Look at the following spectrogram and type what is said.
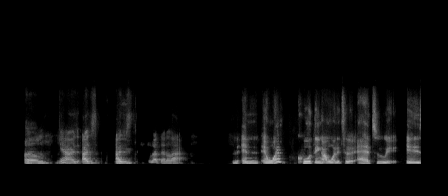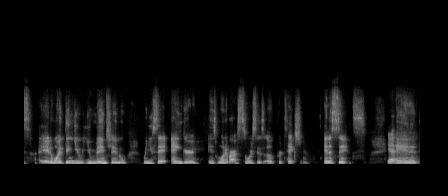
um yeah i, I just i just think about that a lot and and one cool thing i wanted to add to it is and one thing you you mentioned when you said anger is one of our sources of protection in a sense. Yeah and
